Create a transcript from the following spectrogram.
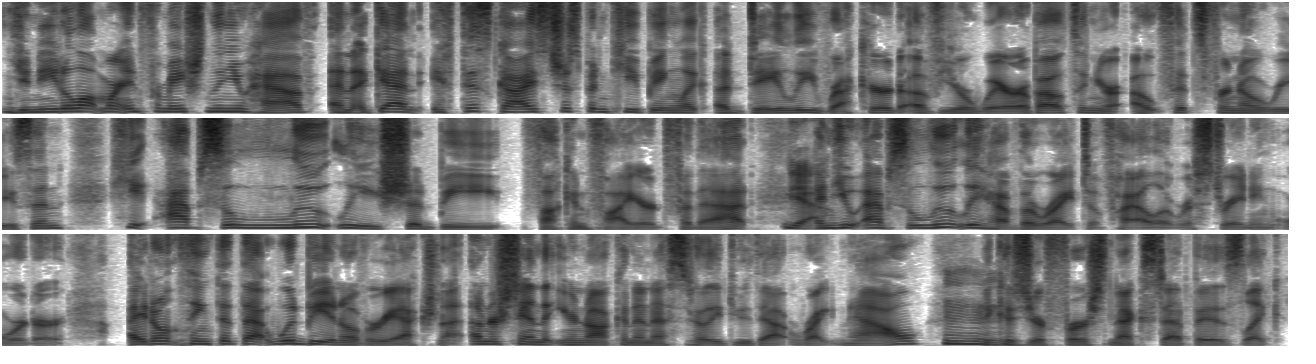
you need a lot more information than you have. And again, if this guy's just been keeping like a daily record of your whereabouts and your outfits for no reason, he absolutely should be fucking fired for that. Yeah. And you absolutely have the right to file a restraining order. I don't think that that would be an overreaction. I understand that you're not going to necessarily do that right now mm-hmm. because your first next step is like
